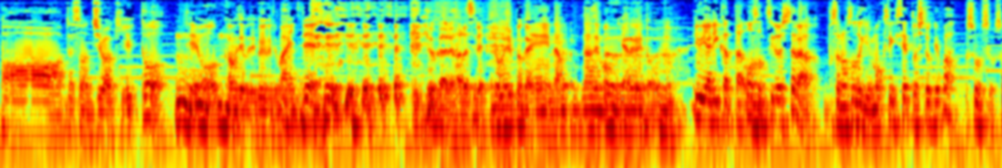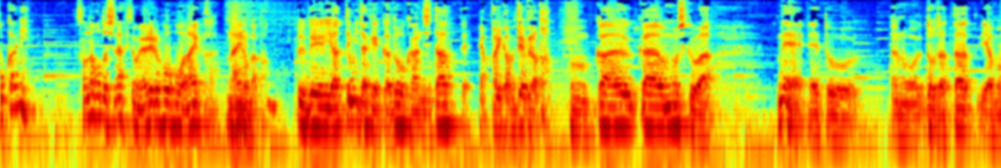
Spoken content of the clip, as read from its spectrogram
ああ、でその受話器と手をガムテープでグイグイで巻いて、よくある話で。60分間に何何千本やるというやり方を卒業したら、そのその時に目的セットしておけば、そうそう。他にそんなことしなくてもやれる方法はないか、ないのかと。それで、やってみた結果どう感じたって。やっぱりガムテープだと。うん。か、か、もしくは、ねえ、えっ、と、あの、どうだった？いや、も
